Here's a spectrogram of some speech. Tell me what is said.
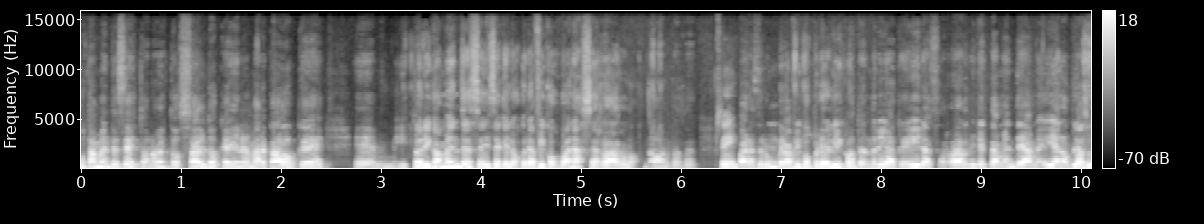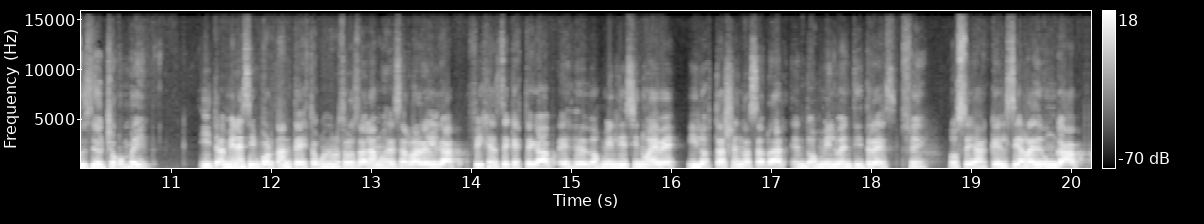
Justamente es esto, ¿no? Estos saltos que hay en el mercado que eh, históricamente se dice que los gráficos van a cerrarlos, ¿no? Entonces, Sí. para hacer un gráfico prolijo tendría que ir a cerrar directamente a mediano plazo ese 8,20. Y también es importante esto, cuando nosotros hablamos de cerrar el gap, fíjense que este gap es de 2019 y lo está yendo a cerrar en 2023. Sí. O sea, que el cierre de un gap,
